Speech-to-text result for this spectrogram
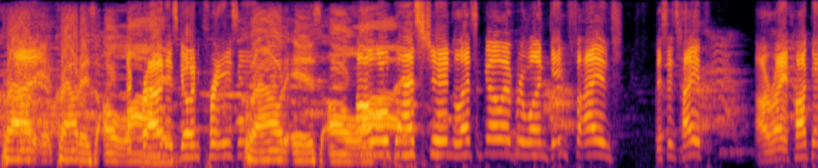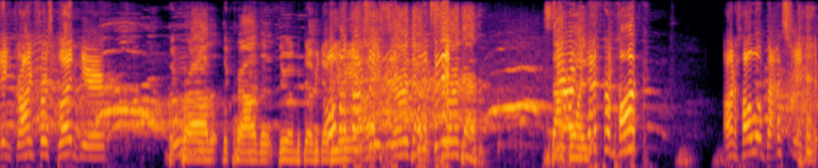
Crowd, uh, crowd is alive. The crowd is going crazy. Crowd is alive. Hollow Bastion, let's go, everyone. Game five. This is hype. All right, Hawk getting drawing first blood here. The crowd, the crowd doing the WWE. Oh my gosh, that's zero to death, zero to death. Stop Zero one. to death from Hawk on Hollow Bastion.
